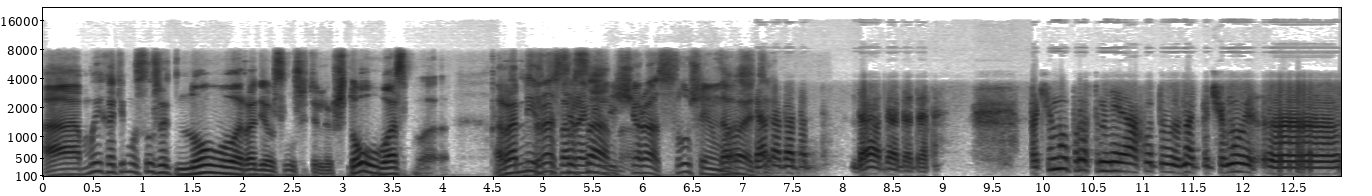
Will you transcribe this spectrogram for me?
А мы хотим услышать нового радиослушателя. Что у вас, э, Рамиль Здравствуйте, Татарсан? Рамиль, еще раз. Слушаем Давайте. вас. Да, да, да, да. Да, да, да, да. Почему, просто мне охота узнать, почему э,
